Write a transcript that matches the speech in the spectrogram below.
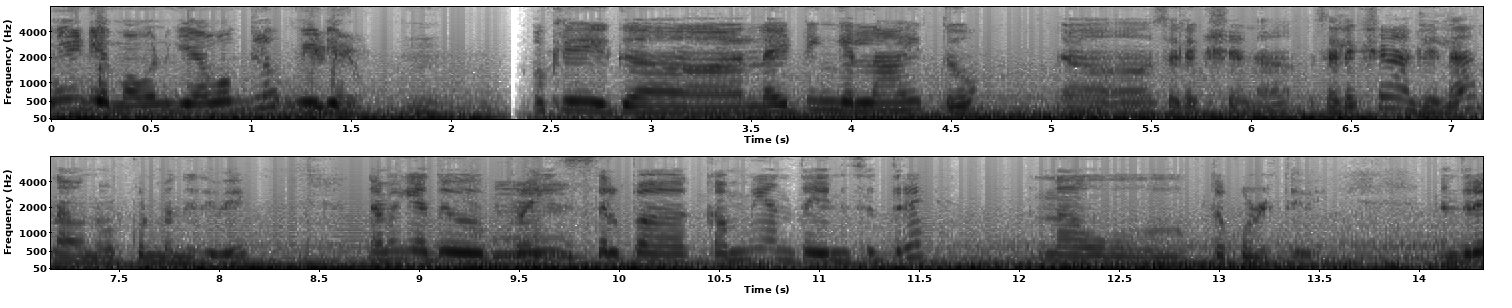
ಮೀಡಿಯಂ ಅವನಿಗೆ ಯಾವಾಗಲೂ ಮೀಡಿಯಂ Medium. ಓಕೆ ಈಗ ಲೈಟಿಂಗ್ ಎಲ್ಲ ಆಯಿತು. ಸೆಲೆಕ್ಷನ್ ಸೆಲೆಕ್ಷನ್ ಆಗಲಿಲ್ಲ ನಾವು ನೋಡ್ಕೊಂಡು ಬಂದಿದ್ದೀವಿ. ನಮಗೆ ಅದು ಪ್ರೈಸ್ ಸ್ವಲ್ಪ ಕಮ್ಮಿ ಅಂತ ಎನಿಸಿದ್ರೆ ನಾವು ತಗೊಳ್ತೀವಿ. ಅಂದರೆ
